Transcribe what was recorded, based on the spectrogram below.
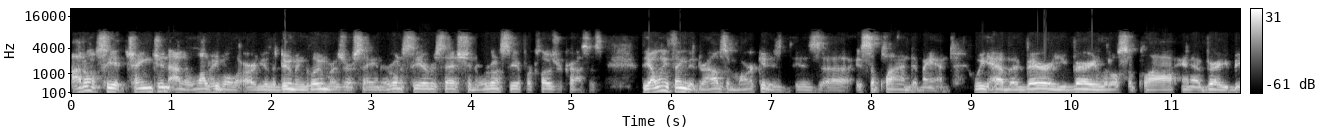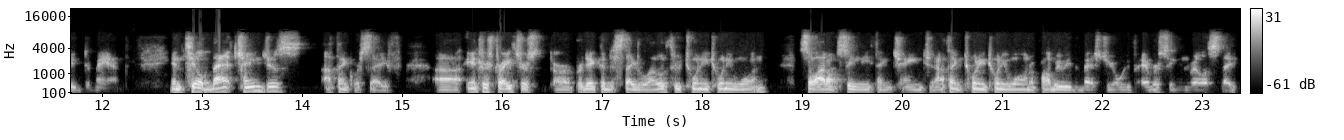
I don't see it changing. I, a lot of people are, you know, the doom and gloomers are saying we're going to see a recession. We're going to see a foreclosure crisis. The only thing that drives a market is is uh, is supply and demand. We have a very, very little supply and a very big demand. Until that changes, I think we're safe. Uh, interest rates are, are predicted to stay low through 2021. So I don't see anything changing. I think 2021 will probably be the best year we've ever seen in real estate.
